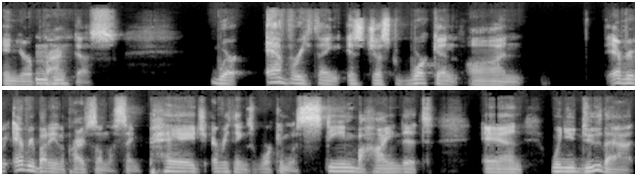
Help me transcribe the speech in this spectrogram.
in your Mhm. practice, where everything is just working on every everybody in the practice is on the same page. Everything's working with steam behind it. And when you do that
